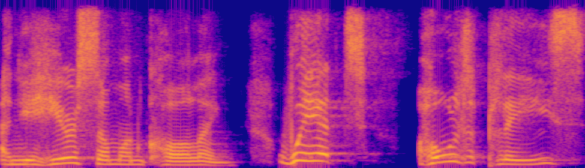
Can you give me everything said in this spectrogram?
and you hear someone calling, Wait, hold it, please.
